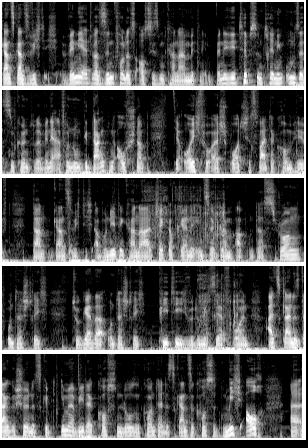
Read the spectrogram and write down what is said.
Ganz, ganz wichtig, wenn ihr etwas Sinnvolles aus diesem Kanal mitnehmt, wenn ihr die Tipps im Training umsetzen könnt oder wenn ihr einfach nur einen Gedanken aufschnappt, der euch für euer sportliches Weiterkommen hilft, dann ganz wichtig, abonniert den Kanal, checkt auch gerne Instagram ab unter strong-together-pt. Ich würde mich sehr freuen. Als kleines Dankeschön, es gibt immer wieder kostenlosen Content. Das Ganze kostet mich auch äh,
